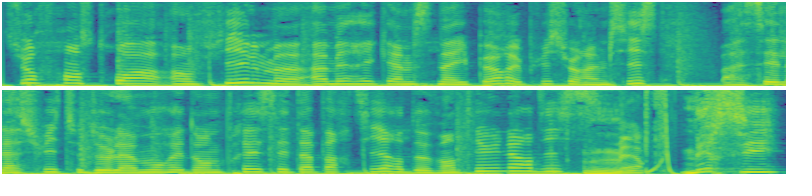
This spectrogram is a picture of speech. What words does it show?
Sur France 3, un film, American Sniper. Et puis sur M6, bah, c'est la suite de L'amour est dans le pré. C'est à partir de 21h10. Merci. Merci,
